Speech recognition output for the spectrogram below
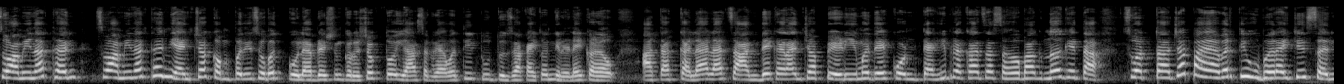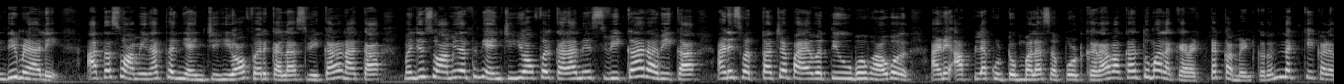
स्वामीनाथन स्वामीनाथन यांच्या कंपनीसोबत कोलॅबरेशन करू शकतो. या सगळ्यावरती तू तुझा काही तो निर्णय कळव. आता कलाला चांदेकरांच्या पेढीमध्ये कोणत्याही प्रकारचा सहभाग न घेता स्वतःच्या पायावरती उभं राहायची संधी मिळाली. आता स्वामीनाथन यांची ही ऑफर कला स्वीकारणार का म्हणजे स्वामीनाथन यांची ही ऑफर कलाने स्वीकारावी का? आणि स्वतःच्या पायावरती उभं व्हावं आणि आपल्या कुटुंबाला सपोर्ट करावा का? तुम्हाला काय वाटतं? कमेंट करून नक्की कळवा.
